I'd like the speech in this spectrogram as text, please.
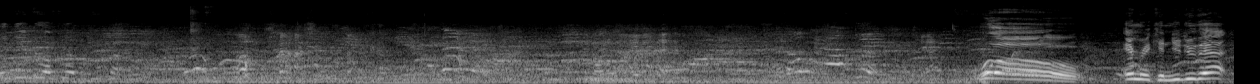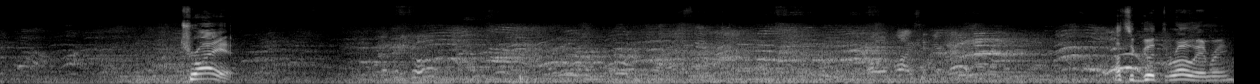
And then do a flip. Oh gosh. Whoa! Emery, can you do that? Try it. That's a good throw, Emery.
